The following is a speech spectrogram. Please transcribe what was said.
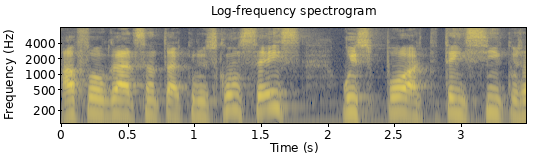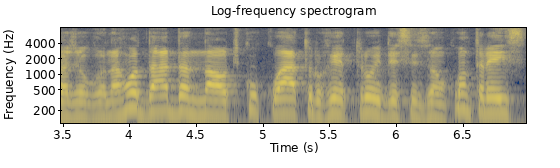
Afogados Santa Cruz com 6, o Esporte tem 5, já jogou na rodada, Náutico 4, Retrô e Decisão com 3,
